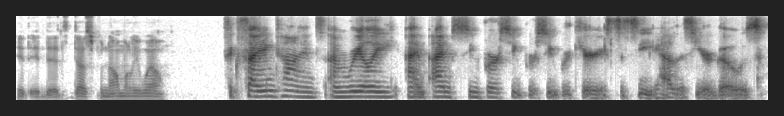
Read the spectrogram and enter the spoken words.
It, it, it does phenomenally well it's exciting times. I'm really, I'm, I'm super, super, super curious to see how this year goes.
